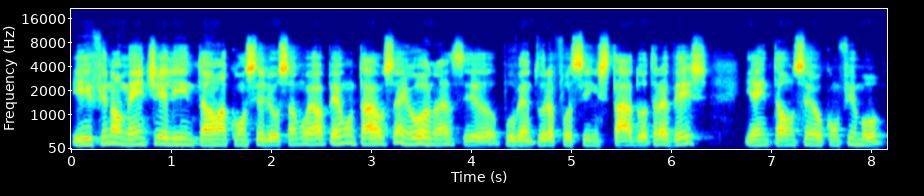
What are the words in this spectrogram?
E finalmente ele então aconselhou Samuel a perguntar ao Senhor né, se porventura fosse instado outra vez, e aí então o Senhor confirmou.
